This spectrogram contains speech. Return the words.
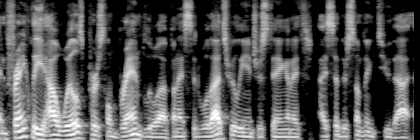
and frankly, how Will's personal brand blew up. And I said, well, that's really interesting. And I, I said, there's something to that.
